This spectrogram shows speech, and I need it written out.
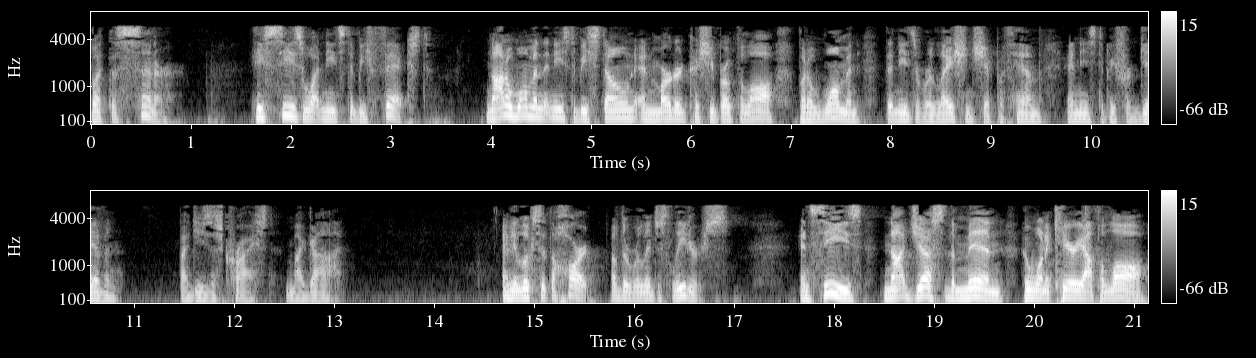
but the sinner. He sees what needs to be fixed. Not a woman that needs to be stoned and murdered because she broke the law, but a woman that needs a relationship with Him and needs to be forgiven by Jesus Christ, by God. And He looks at the heart of the religious leaders and sees not just the men who want to carry out the law,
